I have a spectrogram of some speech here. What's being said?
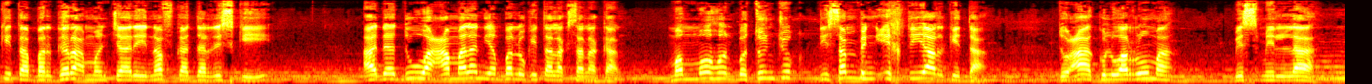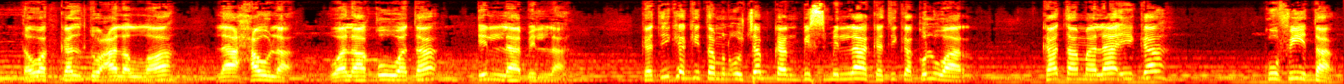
kita bergerak mencari nafkah dan rizki, ada dua amalan yang perlu kita laksanakan. Memohon petunjuk di samping ikhtiar kita. Doa keluar rumah. Bismillah. Tawakkaltu ala Allah. La hawla wa la quwata illa billah. Ketika kita mengucapkan Bismillah ketika keluar, kata malaika, kufita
